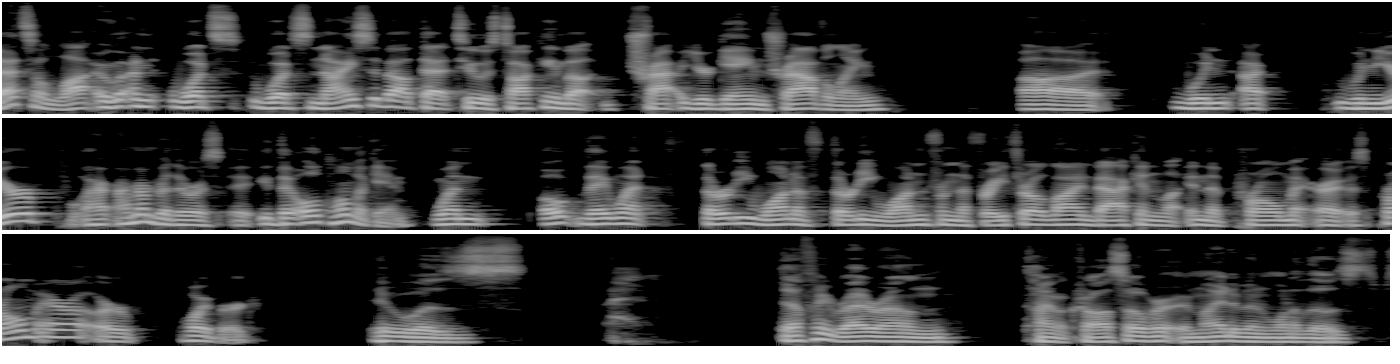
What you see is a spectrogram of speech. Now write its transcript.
That's a lot. And what's what's nice about that too is talking about tra- your game traveling. Uh, when I when you're, I remember there was uh, the Oklahoma game when oh, they went 31 of 31 from the free throw line back in in the Prohm era. It was Prohm era or Hoiberg. It was definitely right around time of crossover. It might have been one of those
